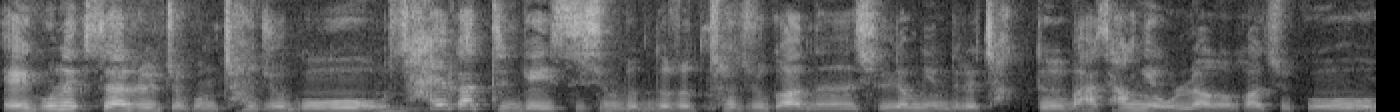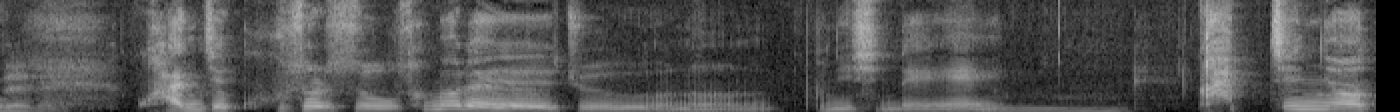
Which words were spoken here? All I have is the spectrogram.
애군액살을 조금 쳐주고 음. 살 같은 게 있으신 분들은 쳐주가는 신령님들의 작두 마상에 올라가가지고 네네. 관제 구설수 소멸해 주는 분이신데 음, 갑진년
